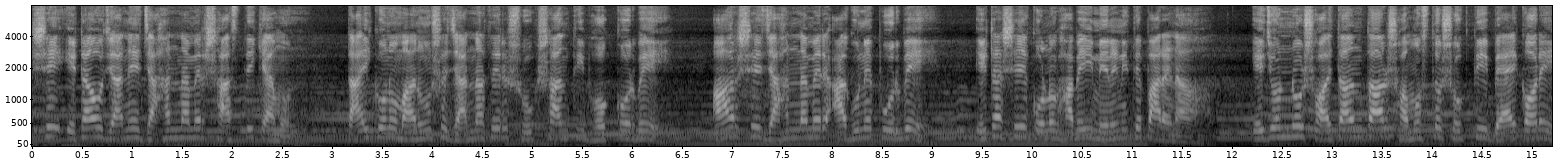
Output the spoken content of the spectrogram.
সে এটাও জানে জাহান্নামের শাস্তি কেমন। তাই কোনো মানুষ জান্নাতের সুখ শান্তি ভোগ করবে, আর সে জাহান্নামের আগুনে পূর্বে এটা সে কোনোভাবেই মেনে নিতে পারে না। এজন্য শয়তান তার সমস্ত শক্তি ব্যয় করে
